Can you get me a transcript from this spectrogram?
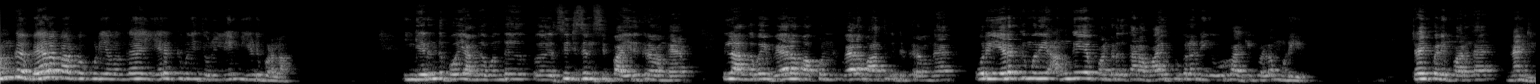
அங்க வேலை பார்க்கக்கூடியவங்க இறக்குமதி தொழிலையும் ஈடுபடலாம். இங்க இருந்து போய் அங்க வந்து சிட்டிசன்ஷிப்பா இருக்கிறவங்க இல்ல அங்க போய் வேலை பார்க்கணும் வேலை பார்த்துக்கிட்டு இருக்கிறவங்க ஒரு இறக்குமதி அங்கேயே பண்றதுக்கான வாய்ப்புகளை நீங்க உருவாக்கி கொள்ள முடியும். ட்ரை பண்ணி பாருங்க. நன்றி.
